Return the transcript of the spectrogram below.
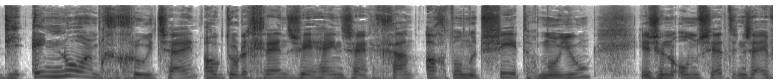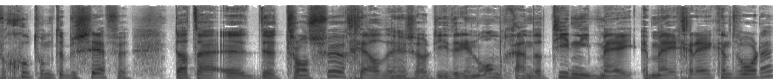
die enorm gegroeid zijn. Ook door de grens weer heen zijn gegaan. 840 miljoen is hun omzet. En het is even goed om te beseffen dat daar, uh, de transfergelden en zo die erin omgaan, dat die niet mee, meegerekend worden.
